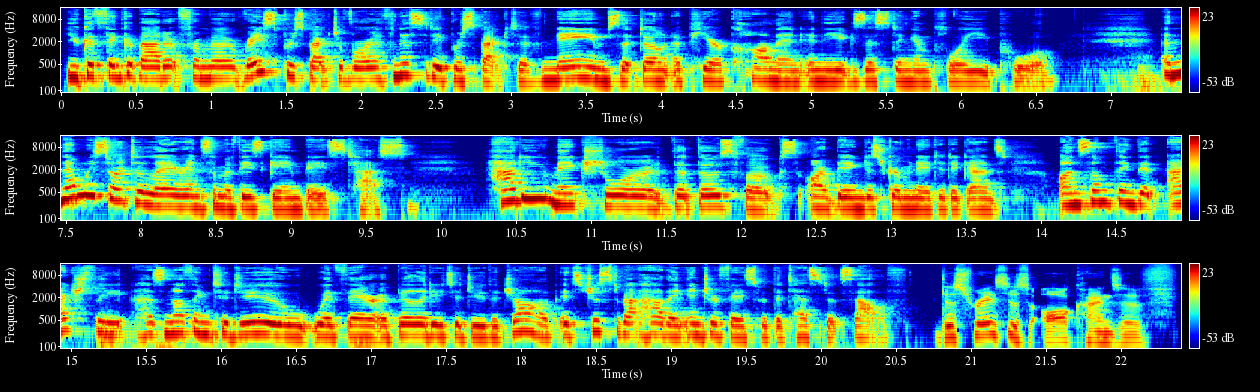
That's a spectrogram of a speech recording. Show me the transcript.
You could think about it from a race perspective or ethnicity perspective, names that don't appear common in the existing employee pool. And then we start to layer in some of these game based tests. How do you make sure that those folks aren't being discriminated against on something that actually has nothing to do with their ability to do the job? It's just about how they interface with the test itself. This raises all kinds of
